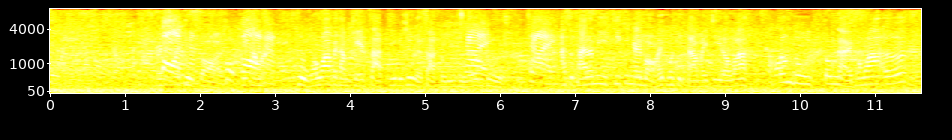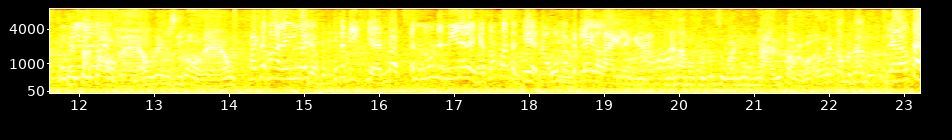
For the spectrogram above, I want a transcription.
ป่วยออกจากโรงพยาบาลไม่ได้ถูกก่อนถูกก่อนที่ทำค่ะถูกเพราะว่าไปทำเคสสัตว์ที่ไปช่วยเหลือสัตว์ตรงนี้ถึงใช่เริ่มถูกใช่ อะสุดท้ายแล้วมีทริกยังไงบอกให้คนติดตามไอจีเราว่า ต้องดูตรงไหนเพราะว่าเออดูเคไปสเรื่สัตว์ก็อยออกแล้ว เลขบัญชีก็ออกแล้วๆมันจะมาเรื่อยๆ เดี๋ยวบุ๋มก็จะมีเขียนแบบอันนู้นอันนี้อะไรอย่างเงี้ยต้องคอยสังเกตนะว่ามันเป็นเลขอะไรอะไรอย่างเงี้ย แนะนำบางคนก็รู้สึกว่างมงายหรือเปล่าแบบว่าเอ้ยต้องมาได้แล้วแต่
